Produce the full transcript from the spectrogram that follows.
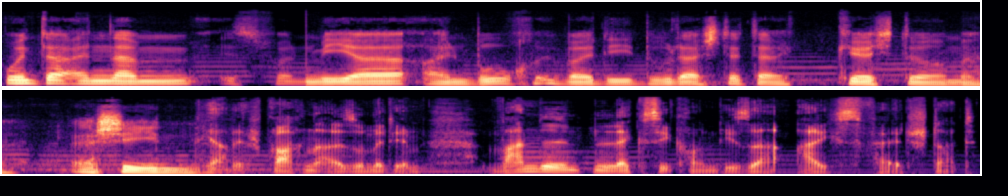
Unter anderem ist von mir ein Buch über die Duderstädter Kirchtürme erschienen. Ja, wir sprachen also mit dem wandelnden Lexikon dieser Eichsfeldstadt.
